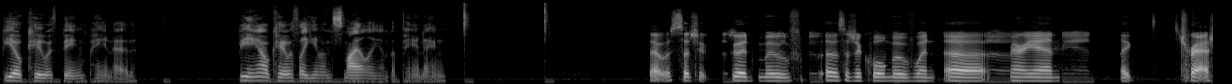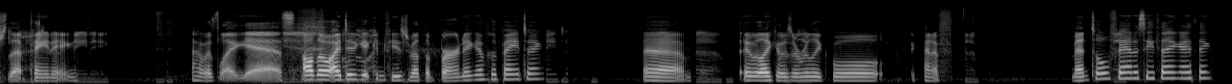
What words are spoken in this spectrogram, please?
be okay with being painted being okay with like even smiling in the painting That was such a good move. That was such a cool move when uh, Marianne like trashed that painting. I was like, yes. Although I did get confused about the burning of the painting. Um, it was like it was a really cool kind of mental fantasy thing, I think,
